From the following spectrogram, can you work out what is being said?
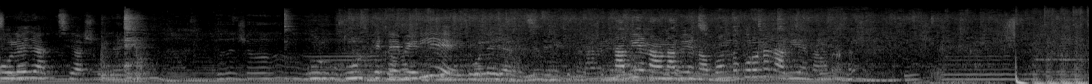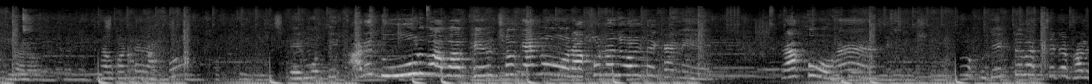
গলে যাচ্ছে আসলে। গুড় ফেটে বেরিয়ে গলে যাচ্ছে। নাবিয়ে নাও নাবিয়ে নাও। বন্ধ করো না নাবিয়ে নাও। হ্যাঁ, ওখানটায় রাখো। এর মধ্যে আরে দূর বাবা ফেলছো কেন? রাখো না জলটা এখানে। রাখো হ্যাঁ। দেখতে পাচ্ছি এটা ভালো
